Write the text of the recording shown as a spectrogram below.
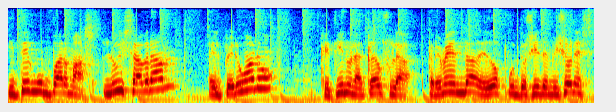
Y tengo un par más. Luis Abraham, el peruano, que tiene una cláusula tremenda de 2.7 millones,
